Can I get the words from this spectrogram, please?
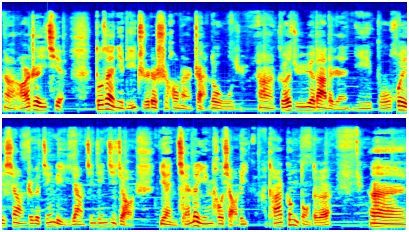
啊，而这一切都在你离职的时候呢展露无余啊！格局越大的人，你不会像这个经理一样斤斤计较眼前的蝇头小利，他更懂得，呃，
